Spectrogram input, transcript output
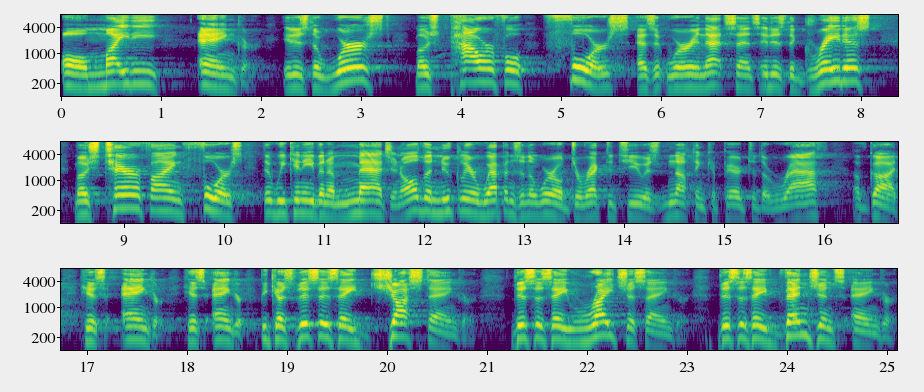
almighty anger. It is the worst, most powerful force, as it were, in that sense. It is the greatest, most terrifying force that we can even imagine. All the nuclear weapons in the world directed to you is nothing compared to the wrath of God, his anger, his anger, because this is a just anger. This is a righteous anger. This is a vengeance anger.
